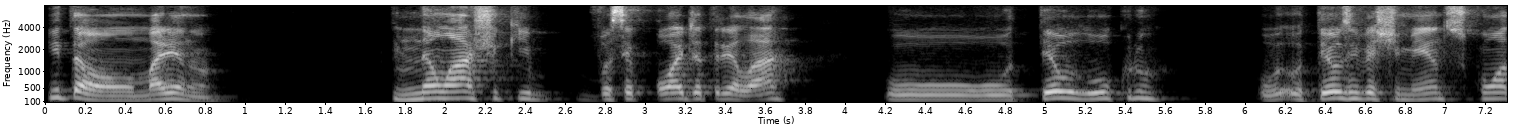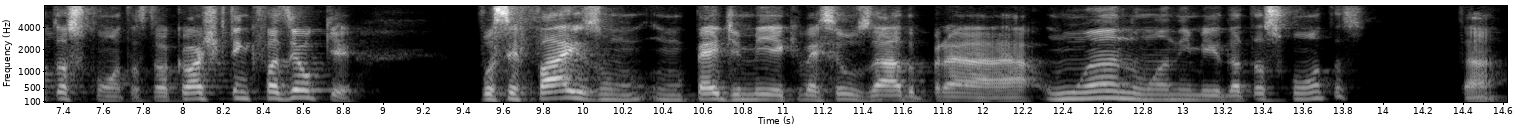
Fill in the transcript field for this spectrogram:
Então, Marino, não acho que você pode atrelar o teu lucro, os teus investimentos com as tuas contas. Tá? O que eu acho que tem que fazer é o quê? Você faz um, um pé de meia que vai ser usado para um ano, um ano e meio das tuas contas, tá?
